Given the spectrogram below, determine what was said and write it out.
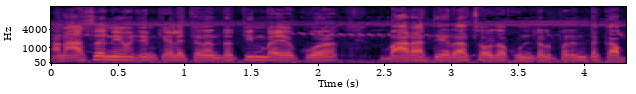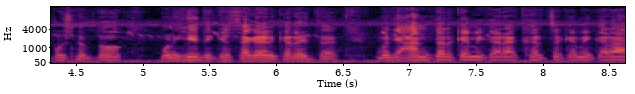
आणि असं नियोजन केल्याच्यानंतर तीन बाय एक वळ बारा तेरा चौदा क्विंटलपर्यंत कापूस निघतो. म्हणून हे देखील सगळ्यांनी करायचं. म्हणजे अंतर कमी करा खर्च कमी करा.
